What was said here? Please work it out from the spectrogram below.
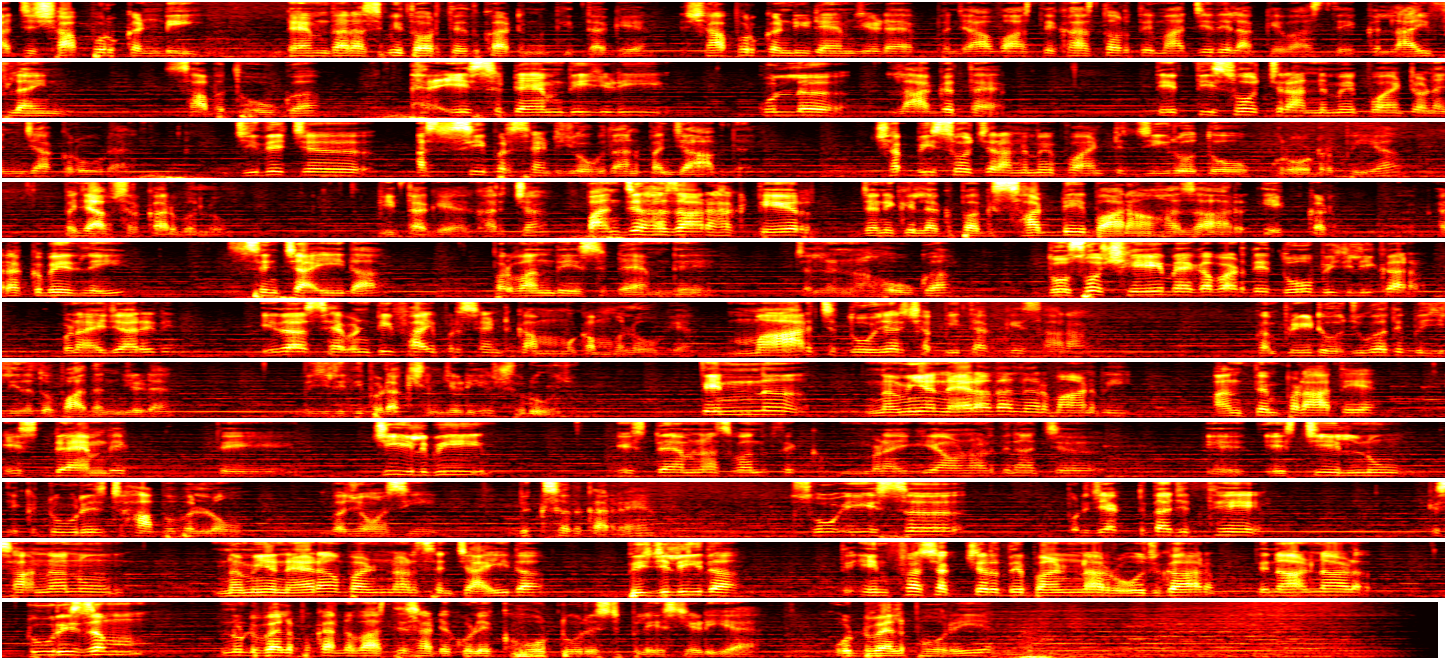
ਅੱਜ ਸ਼ਾਹਪੁਰ ਕੰਡੀ ਡੈਮ ਦਾ ਰਸਮੀ ਤੌਰ ਤੇ ਉਦਘਾਟਨ ਕੀਤਾ ਗਿਆ। ਸ਼ਾਹਪੁਰ ਕੰਡੀ ਡੈਮ ਜਿਹੜਾ ਹੈ, ਪੰਜਾਬ ਵਾਸਤੇ ਖਾਸ ਤੌਰ ਤੇ ਮਾਝੇ ਦੇ ਇਲਾਕੇ ਵਾਸਤੇ ਇੱਕ ਲਾਈਫਲਾਈਨ ਸਾਬਤ ਹੋਊਗਾ। ਇਸ ਡੈਮ ਦੀ ਜਿਹੜੀ ਕੁੱਲ ਲਾਗਤ ਹੈ 3394.49 ਕਰੋੜ ਹੈ, ਜਿਹਦੇ ਚ 80% ਯੋਗਦਾਨ ਪੰਜਾਬ ਦਾ ਹੈ। 2694.02 ਕਰੋੜ ਰੁਪਈਆ ਪੰਜਾਬ ਸਰਕਾਰ ਵੱਲੋਂ ਕੀਤਾ ਗਿਆ ਹੈ ਖਰਚਾ। 5000 ਹੈਕਟੇਅਰ ਯਾਨੀ ਕਿ ਲਗਭਗ 12500 ਏਕੜ ਰਕਬੇ ਲਈ ਸਿੰਚਾਈ ਦਾ ਪ੍ਰਬੰਧ ਇਸ ਡੈਮ ਦੇ ਚੱਲਣਾ ਹੋਊਗਾ। 206 ਮੈਗਾਵਾਟ ਦੇ ਦੋ ਬਿਜਲੀ ਘਰ ਬਣਾਏ ਜਾ ਰਹੇ ਨੇ। ਇਹਦਾ 75% ਕੰਮ ਮੁਕੰਮਲ ਹੋ ਗਿਆ। ਮਾਰਚ 2026 ਤੱਕ ਇਹ ਸਾਰਾ ਕੰਪਲੀਟ ਹੋ ਜਾਊਗਾ ਤੇ ਬਿਜਲੀ ਦਾ ਉਤਪਾਦਨ ਜਿਹੜਾ ਬਿਜਲੀ ਦੀ ਪ੍ਰੋਡਕਸ਼ਨ ਜਿਹੜੀ ਹੈ, ਸ਼ੁਰੂ ਹੋ ਜਾਊਗੀ। ਤਿੰਨ ਨਵੀਆਂ ਨਹਿਰਾਂ ਦਾ ਨਿਰਮਾਣ ਵੀ ਅੰਤਿਮ ਪੜਾਅ ਤੇ ਹੈ। ਇਸ ਡੈਮ ਦੇ ਤੇ ਝੀਲ ਵੀ ਇਸ ਡੈਮ ਨਾਲ ਸੰਬੰਧਿਤ ਇੱਕ ਬਣਾਈ ਗਈ ਆਉਣ ਵਾਲੇ ਦਿਨਾਂ 'ਚ। ਇਹ- ਇਸ ਝੀਲ ਨੂੰ ਇੱਕ ਟੂਰਿਸਟ ਹੱਬ ਵੱਲੋਂ ਵਜੋਂ ਅਸੀਂ ਵਿਕਸਿਤ ਕਰ ਰਹੇ ਹਾਂ। ਸੋ ਇਸ ਪ੍ਰੋਜੈਕਟ ਦਾ ਜਿੱਥੇ ਕਿਸਾਨਾਂ ਨੂੰ ਨਵੀਆਂ ਨਹਿਰਾਂ ਬਣਨ ਨਾਲ ਸਿੰਚਾਈ ਦਾ, ਬਿਜਲੀ ਦਾ ਤੇ ਇਨਫਰਾਸਟ੍ਰਕਚਰ ਦੇ ਬਣਨ ਨਾਲ ਰੋਜ਼ਗਾਰ ਤੇ ਨਾਲ ਨਾਲ ਟੂਰਿਜ਼ਮ ਨੂੰ ਡਿਵੈਲਪ ਕਰਨ ਵਾਸਤੇ ਸਾਡੇ ਕੋਲ ਇੱਕ ਹੋਰ ਟੂਰਿਸਟ ਪਲੇਸ ਜਿਹੜੀ ਹੈ, ਉਹ ਡਿਵੈਲਪ ਹੋ ਰਹੀ ਹੈ।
